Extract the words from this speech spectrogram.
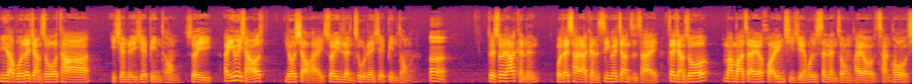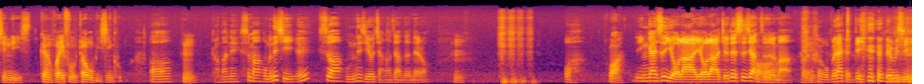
你老婆在讲说她以前的一些病痛，所以啊、因为想要有小孩，所以忍住那些病痛啊。嗯对，所以她可能我在猜啊，可能是因为这样子才在讲说妈妈在怀孕期间或者生产中，还有产后心理跟恢复都无比辛苦。哦嗯，干嘛呢？是吗？我们那集诶，是啊，我们那集有讲到这样子的内容。嗯，哇，哇，应该是有啦，有啦，绝对是这样子的嘛。我不太肯定，对不起。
